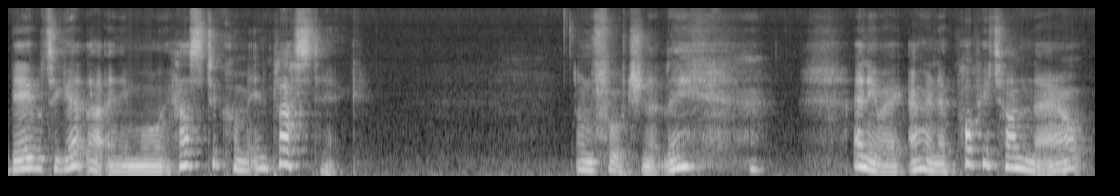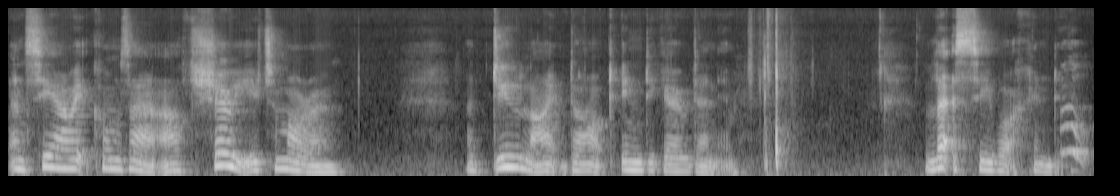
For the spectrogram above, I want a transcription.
be able to get that anymore. It has to come in plastic, unfortunately. Anyway, I'm going to pop it on now and see how it comes out. I'll show you tomorrow. I do like dark indigo denim. Let's see what I can do. Well,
